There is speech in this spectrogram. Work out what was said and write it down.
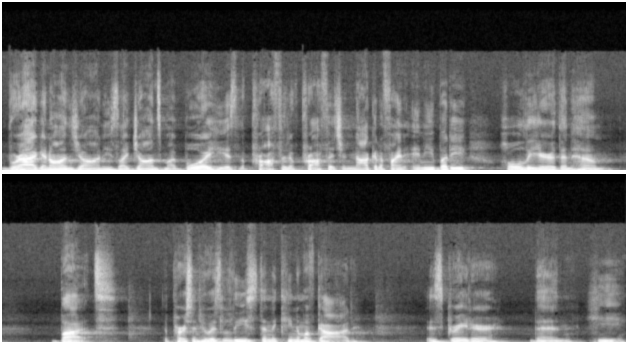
bragging on John. He's like, John's my boy. He is the prophet of prophets. You're not going to find anybody holier than him. But the person who is least in the kingdom of God is greater than he.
